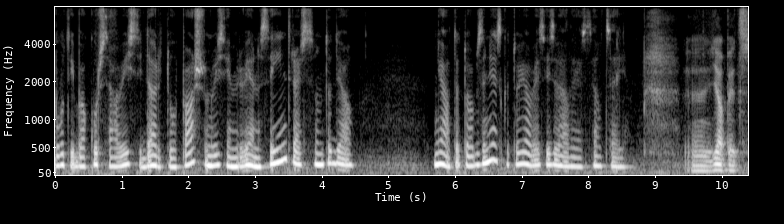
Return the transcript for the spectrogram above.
būtībā kursā visi dara to pašu, un visiem ir vienas intereses. Tad jau jā, tad tu apzinājies, ka tu jau esi izvēlējies savu ceļu. Eh, jā, pēc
